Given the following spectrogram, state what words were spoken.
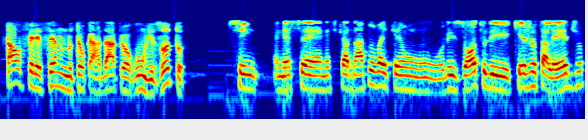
está oferecendo no teu cardápio algum risoto? Sim, nesse, nesse cardápio vai ter um risoto de queijo taleggio,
